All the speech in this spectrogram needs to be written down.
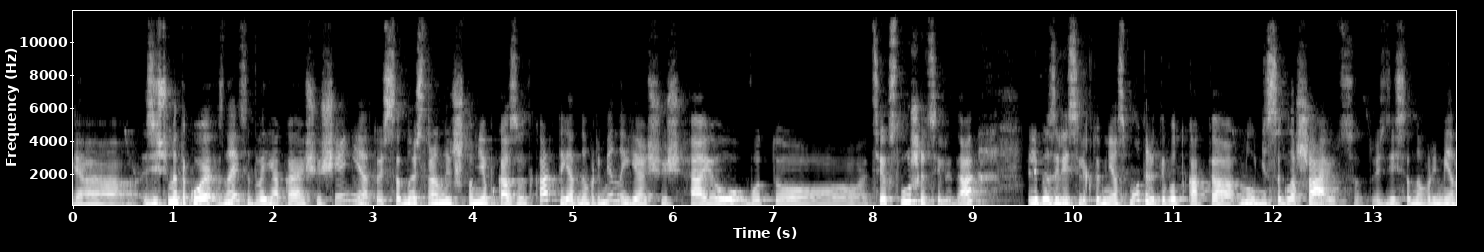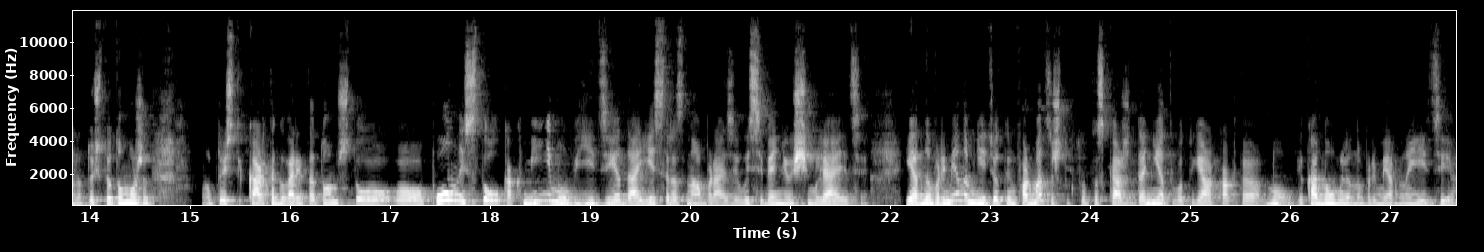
э, здесь у меня такое, знаете, двоякое ощущение. То есть, с одной стороны, что мне показывают карты, и одновременно я ощущаю вот тех слушателей, да, либо зрители, кто меня смотрит, и вот как-то, ну, не соглашаются. То есть, здесь одновременно. То есть, кто-то может то есть карта говорит о том, что э, полный стол, как минимум в еде, да, есть разнообразие, вы себя не ущемляете. И одновременно мне идет информация, что кто-то скажет, да нет, вот я как-то ну, экономлю, например, на еде.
